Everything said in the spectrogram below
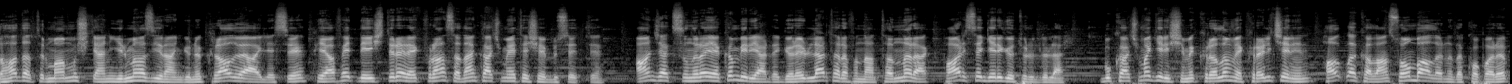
daha da tırmanmışken 20 Haziran günü kral ve ailesi kıyafet değiştirerek Fransa'dan kaçmaya teşebbüs etti. Ancak sınıra yakın bir yerde görevliler tarafından tanınarak Paris'e geri götürüldüler. Bu kaçma girişimi kralın ve kraliçenin halkla kalan son bağlarını da koparıp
